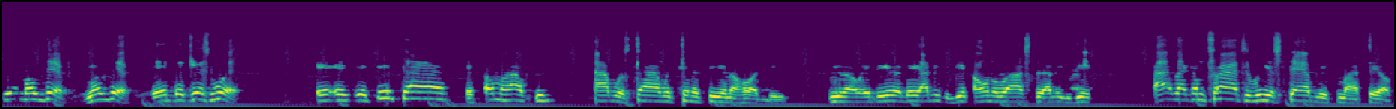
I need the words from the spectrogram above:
yeah, most definitely, most definitely. And, but guess what? At, at, at this time, if I'm Hopkins, I will sign with Tennessee in a heartbeat. You know, at the end of the day, I need to get on the roster. I need to get, I like I'm trying to reestablish myself.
